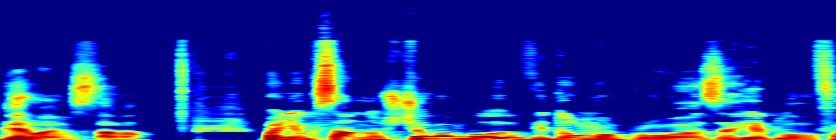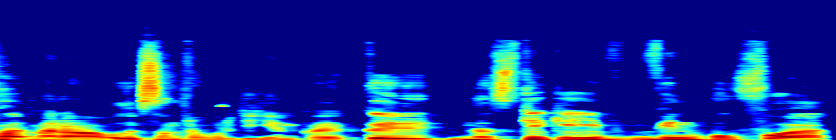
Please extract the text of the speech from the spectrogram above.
Героям слава. Пані Оксано, що вам було відомо про загиблого фермера Олександра Гордієнка? Наскільки він був е, е,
